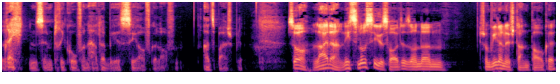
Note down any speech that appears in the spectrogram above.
rechtens im Trikot von Hertha BSC aufgelaufen. Als Beispiel. So, leider nichts Lustiges heute, sondern Schon wieder eine Standpauke.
